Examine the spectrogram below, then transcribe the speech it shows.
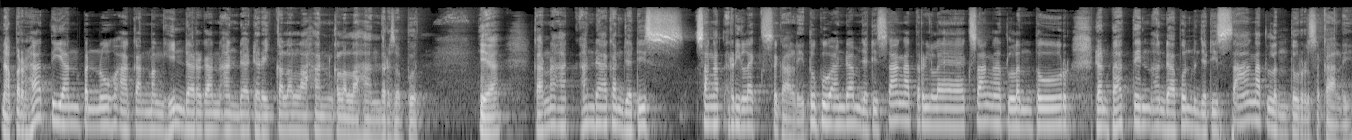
Nah perhatian penuh akan menghindarkan Anda dari kelelahan-kelelahan tersebut. Ya karena Anda akan jadi sangat rileks sekali. Tubuh Anda menjadi sangat rileks, sangat lentur dan batin Anda pun menjadi sangat lentur sekali.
